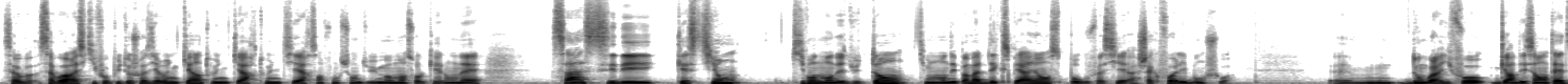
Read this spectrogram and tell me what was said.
savoir est-ce qu'il faut plutôt choisir une quinte ou une quarte ou une tierce en fonction du moment sur lequel on est, ça, c'est des questions qui vont demander du temps, qui vont demander pas mal d'expérience pour que vous fassiez à chaque fois les bons choix. Euh, donc voilà, il faut garder ça en tête,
